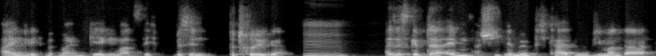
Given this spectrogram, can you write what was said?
eigentlich mit meinem Gegenwarts-Ich bisschen betrüge. Mhm. Also es gibt da eben verschiedene Möglichkeiten, wie man da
